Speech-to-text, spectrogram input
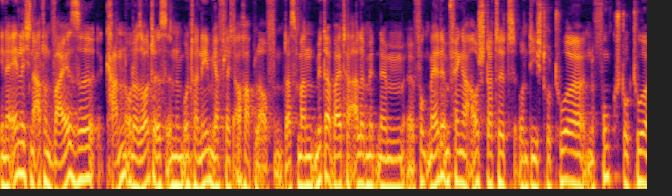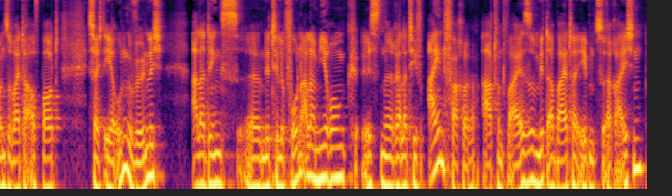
in einer ähnlichen Art und Weise kann oder sollte es in einem Unternehmen ja vielleicht auch ablaufen, dass man Mitarbeiter alle mit einem äh, Funkmeldeempfänger ausstattet und die Struktur, eine Funkstruktur und so weiter aufbaut, ist vielleicht eher ungewöhnlich. Allerdings äh, eine Telefonalarmierung ist eine relativ einfache Art und Weise, Mitarbeiter eben zu erreichen.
